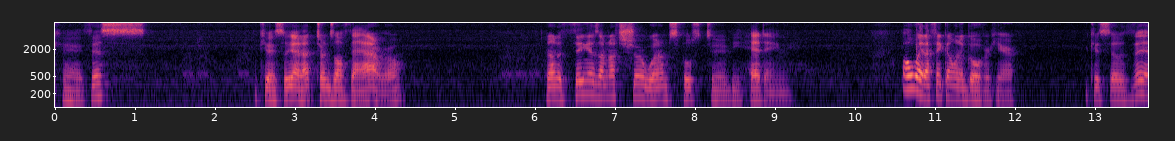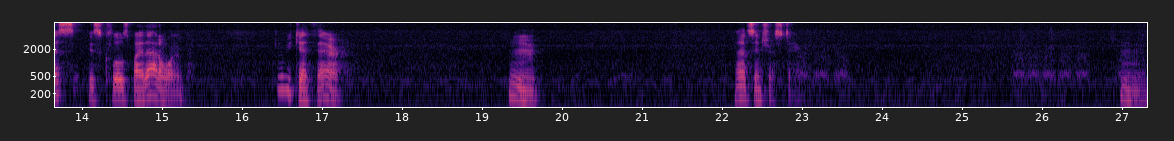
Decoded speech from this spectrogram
Okay, this... Okay, so yeah, that turns off the arrow. Now the thing is, I'm not sure where I'm supposed to be heading. Oh wait, I think I want to go over here. Okay, so this is closed by that orb. How do we get there? Hmm. That's interesting. Hmm.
